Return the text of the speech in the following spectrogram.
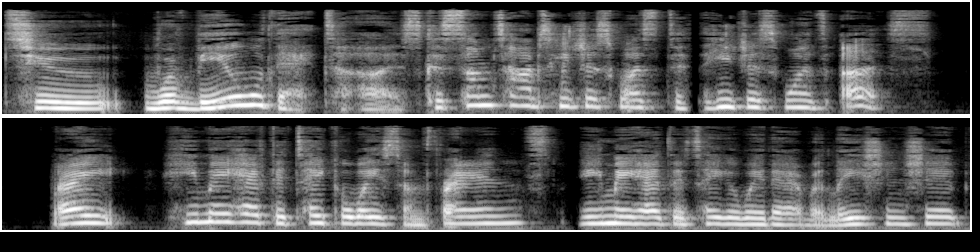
to reveal that to us cuz sometimes he just wants to he just wants us, right? He may have to take away some friends. He may have to take away that relationship.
